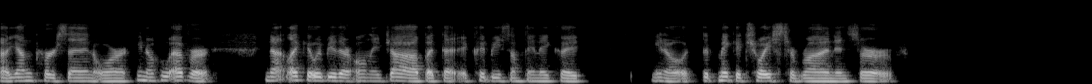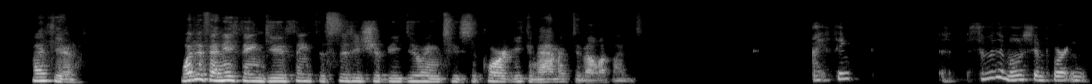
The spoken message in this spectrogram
a young person or, you know, whoever. Not like it would be their only job, but that it could be something they could you know, to make a choice to run and serve. Thank you. What, if anything, do you think the city should be doing to support economic development? I think some of the most important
